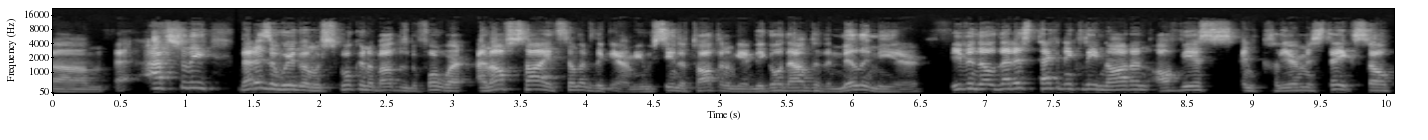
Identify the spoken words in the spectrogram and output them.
um, actually, that is a weird one. We've spoken about this before, where an offside, sometimes the game, I mean, we've seen the Tottenham game, they go down to the millimeter, even though that is technically not an obvious and clear mistake. So,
